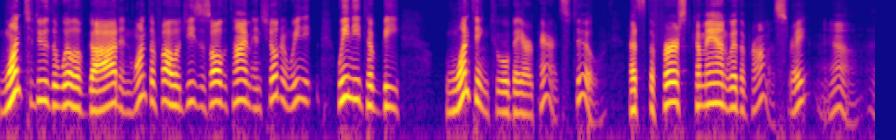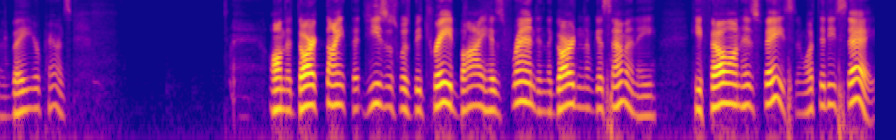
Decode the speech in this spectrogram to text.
want to do the will of God and want to follow Jesus all the time. And children, we need, we need to be wanting to obey our parents too. That's the first command with a promise, right? Yeah, obey your parents. on the dark night that Jesus was betrayed by his friend in the Garden of Gethsemane, he fell on his face. And what did he say?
